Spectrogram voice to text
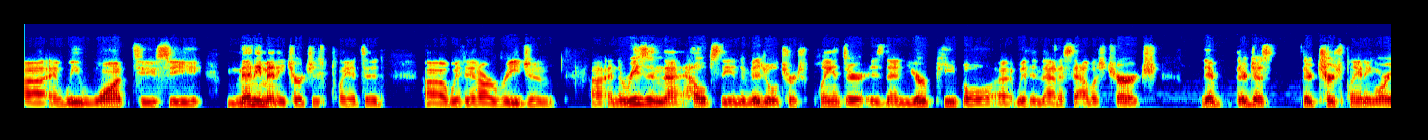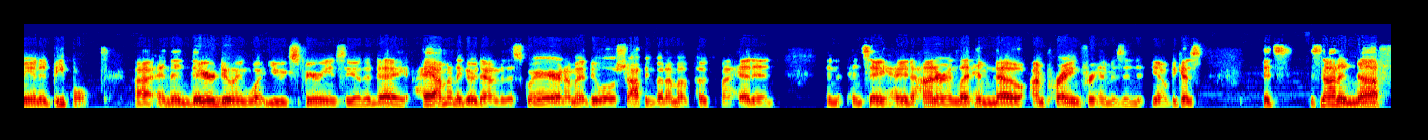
uh, and we want to see many many churches planted uh, within our region. Uh, and the reason that helps the individual church planter is then your people uh, within that established church, they're they're just they're church planting oriented people. Uh, and then they're doing what you experienced the other day. Hey, I'm going to go down to the square and I'm going to do a little shopping, but I'm going to poke my head in and, and say hey to Hunter and let him know I'm praying for him as in you know because it's it's not enough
